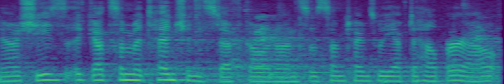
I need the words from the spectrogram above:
Now she's got some attention stuff going on, so sometimes we have to help her out.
